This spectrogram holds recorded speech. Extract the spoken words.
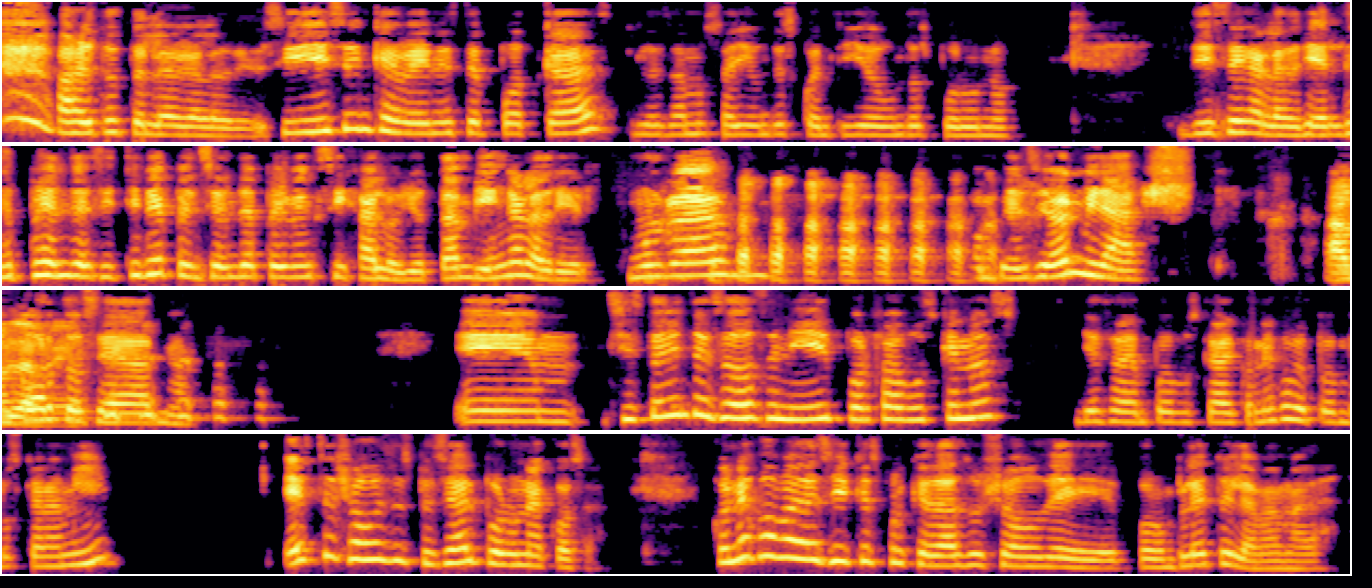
Ahorita te lo hago la Si dicen que ven este podcast, les damos ahí un descuentillo de un 2 por 1 Dice Galadriel, depende, si tiene pensión de Pemex, sí jalo. Yo también, Galadriel. Murra, con pensión, mira, en corto se arma. Em, si están interesados en ir, porfa, búsquenos. Ya saben, pueden buscar al conejo, me pueden buscar a mí. Este show es especial por una cosa. Conejo va a decir que es porque da su show de completo y la mamada.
